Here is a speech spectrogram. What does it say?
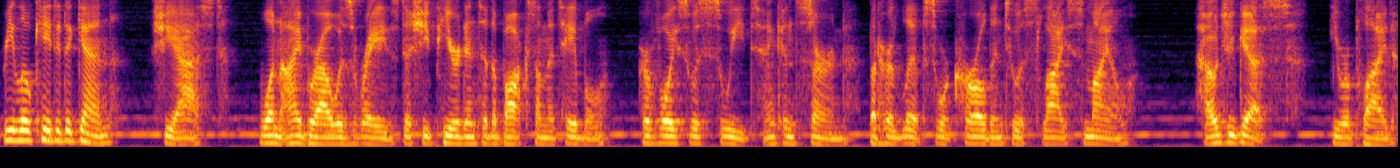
Relocated again? she asked. One eyebrow was raised as she peered into the box on the table. Her voice was sweet and concerned, but her lips were curled into a sly smile. How'd you guess? he replied.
